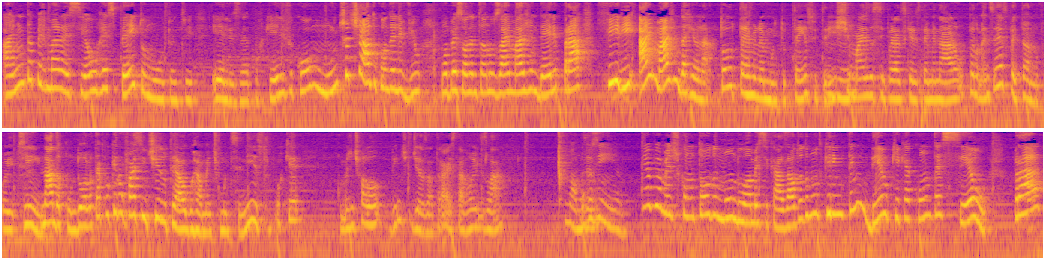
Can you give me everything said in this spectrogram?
ainda permaneceu o respeito mútuo entre eles, né? Porque ele ficou muito chateado quando ele viu uma pessoa tentando usar a imagem dele pra ferir a imagem da Ryuna. Todo término é muito tenso e triste, mas assim, parece que eles terminaram, pelo menos se respeitando, não foi Sim. nada com dolo, até porque não faz sentido ter algo realmente muito sinistro, porque, como a gente falou, 20 dias atrás, estavam eles lá. Um amorzinho. E obviamente, como todo mundo ama esse casal, todo mundo queria entender o que, que aconteceu pra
